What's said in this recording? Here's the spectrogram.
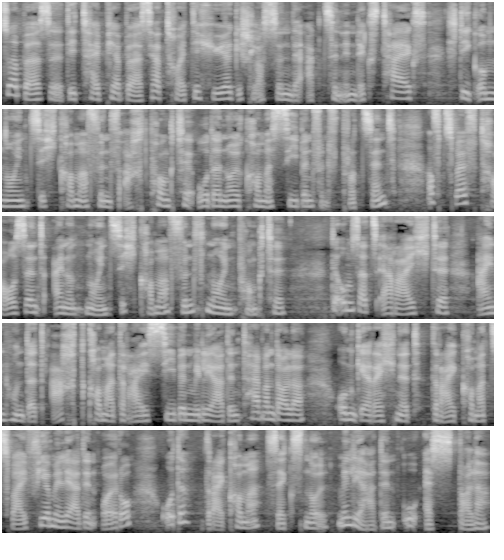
Zur Börse. Die Taipei-Börse hat heute höher geschlossen. Der Aktienindex TAIEX stieg um 90,58 Punkte oder 0,75 Prozent auf 12.091,59 Punkte. Der Umsatz erreichte 108,37 Milliarden Taiwan-Dollar, umgerechnet 3,24 Milliarden Euro oder 3,60 Milliarden US-Dollar.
